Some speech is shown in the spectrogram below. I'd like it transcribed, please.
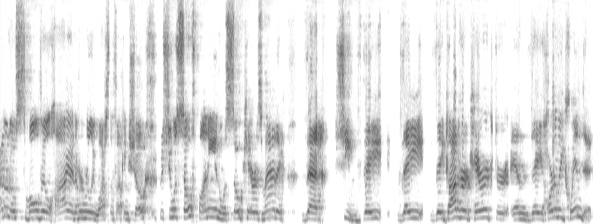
I don't know, Smallville High. I never really watched the fucking show, but she was so funny and was so charismatic that she they they they got her character and they Harley Quinned it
